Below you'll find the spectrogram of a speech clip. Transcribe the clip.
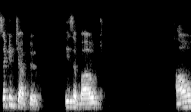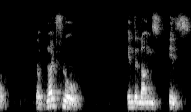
second chapter is about how the blood flow in the lungs is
